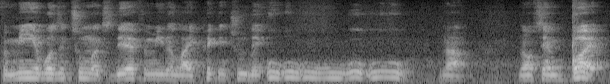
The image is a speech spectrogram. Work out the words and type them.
For me, it wasn't too much there for me to like pick and choose. Like ooh ooh ooh ooh ooh ooh. Nah, you know what I'm saying? But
